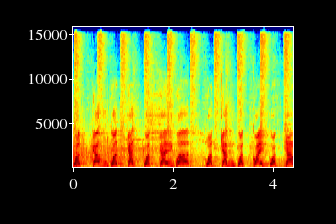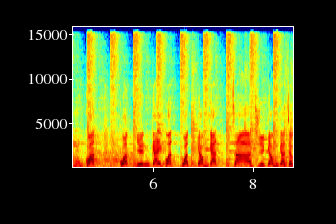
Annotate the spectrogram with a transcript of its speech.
Quật câm quật cắt quật cây quật Quật cân quật quay quật câm quật Quật 完雞骨掘金桔，揸住金桔就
